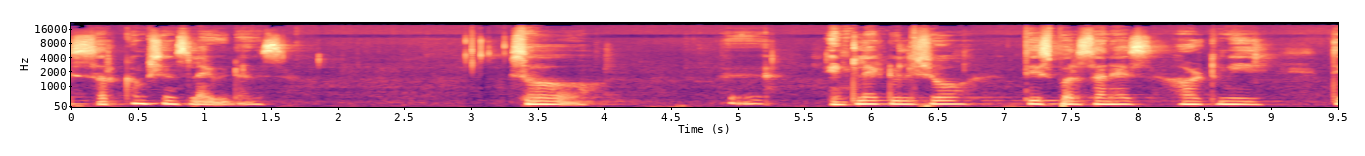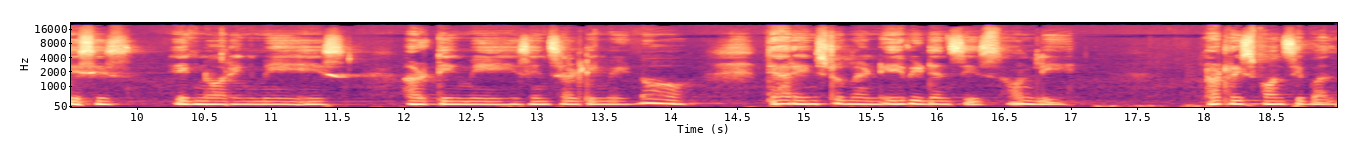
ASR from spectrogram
circumstantial evidence. So, uh, intellect will show this person has hurt me, this is ignoring me, he's hurting me, he's insulting me. No, they are instrument, evidences only, not responsible.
